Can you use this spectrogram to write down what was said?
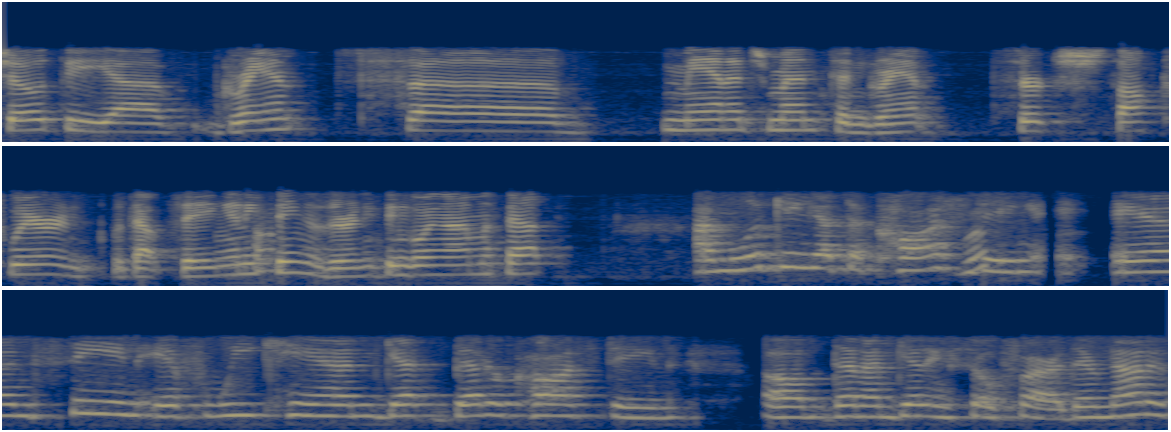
showed the uh, grants uh, management and grant search software and without saying anything. Is there anything going on with that? I'm looking at the costing and seeing if we can get better costing um, than I'm getting so far. They're not as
